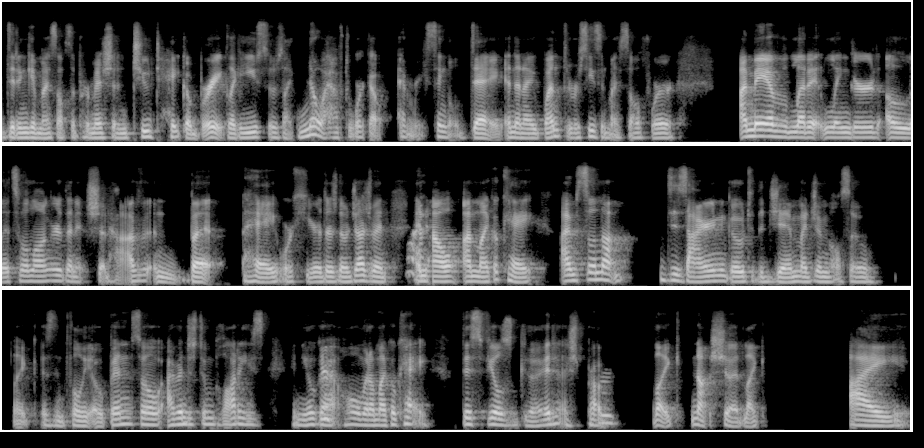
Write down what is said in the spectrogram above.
didn't give myself the permission to take a break. Like i used to was like no i have to work out every single day. And then i went through a season myself where i may have let it lingered a little longer than it should have and but hey we're here. There's no judgment. And now i'm like okay i'm still not desiring to go to the gym. My gym also like isn't fully open. So I've been just doing Pilates and yoga yeah. at home. And I'm like, okay, this feels good. I should probably mm. like not should like I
